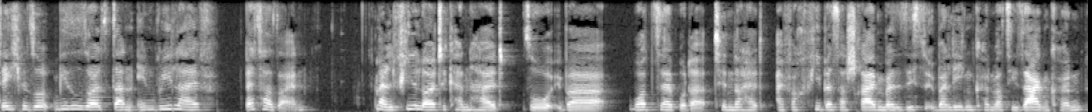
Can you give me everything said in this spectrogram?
denke ich mir so, wieso soll es dann in Real Life besser sein? Weil viele Leute können halt so über WhatsApp oder Tinder halt einfach viel besser schreiben, weil sie sich so überlegen können, was sie sagen können.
